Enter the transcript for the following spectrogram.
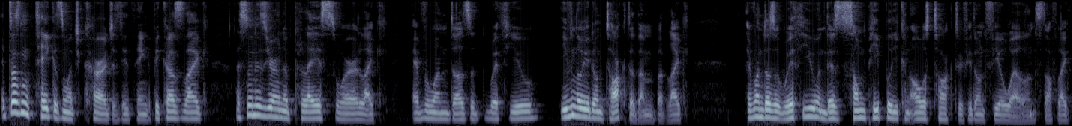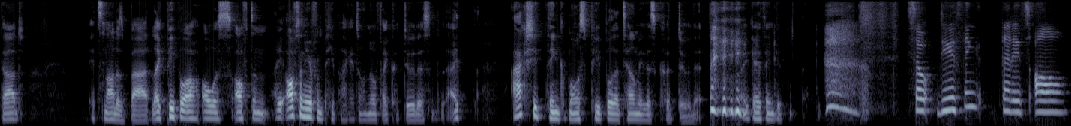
It doesn't take as much courage as you think because, like, as soon as you're in a place where like everyone does it with you, even though you don't talk to them, but like everyone does it with you, and there's some people you can always talk to if you don't feel well and stuff like that. It's not as bad. Like people are always often. I often hear from people like, I don't know if I could do this. I, I actually think most people that tell me this could do that. like I think it. So, do you think that it's all?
